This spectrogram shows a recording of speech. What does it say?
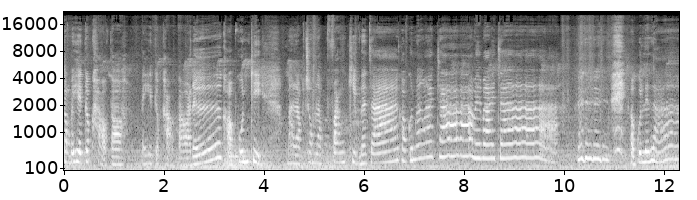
ต้องไปเฮ็ดกับข่าวต่อ ไปเฮ็ดกับข่าวต่อเด้อขอบคุณที่มารับชมรับฟังคลิปนะจ๊ะ ขอบคุณมากมากจ้า บ๊ายบายจ้า ขอบคุณเลยล่ะ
